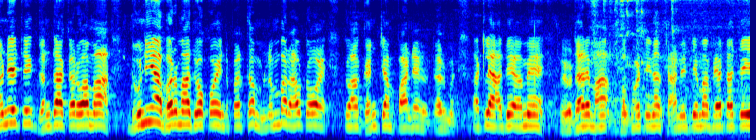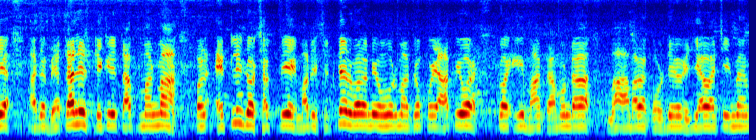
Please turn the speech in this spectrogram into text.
અનૈતિક ધંધા કરવામાં દુનિયાભરમાં જો કોઈ પ્રથમ નંબર આવતો હોય, તો આ ઘનશ્યામ પાંડેનો ધર્મ. એટલે આજે અમે વધારે મા ભગવતીના સાનિધ્યમાં બેઠા છીએ. આજે બેતાલીસ ડિગ્રી તાપમાનમાં, પણ એટલી જો શક્તિ મારી સિત્તેર વર્ષની ઉંમરમાં જો કોઈ આપી હોય, તો એ મા ચામુંડા, મા અમારા કુળદેવ વિજયાવાચીમાં,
